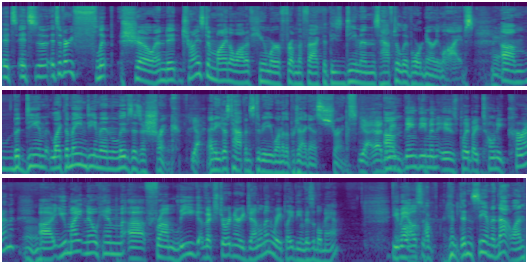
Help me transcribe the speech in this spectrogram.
It's it's a it's a very flip show, and it tries to mine a lot of humor from the fact that these demons have to live ordinary lives. Yeah. Um, the demon, like the main demon, lives as a shrink. Yeah. and he just happens to be one of the protagonist's shrinks. Yeah, uh, the main, main demon is played by Tony Curran. Uh, you might know him uh, from League of Extraordinary Gentlemen, where he played the Invisible Man. You may Well, also I didn't see him in that one.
